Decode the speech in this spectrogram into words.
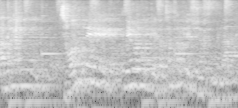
네, 다음은 전대 의원님께서 참석해 주셨습니다.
